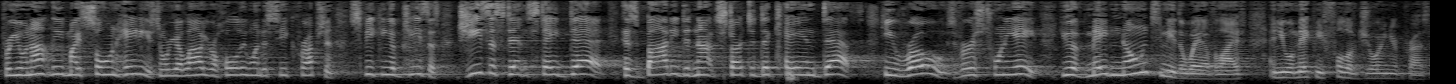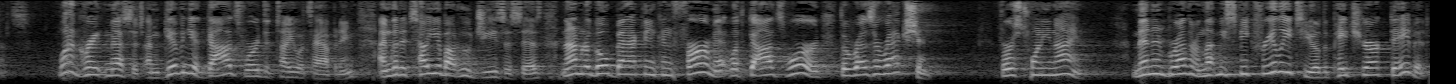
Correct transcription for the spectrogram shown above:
For you will not leave my soul in Hades, nor you allow your Holy One to see corruption. Speaking of Jesus, Jesus didn't stay dead. His body did not start to decay in death. He rose. Verse 28 You have made known to me the way of life, and you will make me full of joy in your presence. What a great message. I'm giving you God's word to tell you what's happening. I'm going to tell you about who Jesus is, and I'm going to go back and confirm it with God's word, the resurrection. Verse 29 Men and brethren, let me speak freely to you of the patriarch David,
